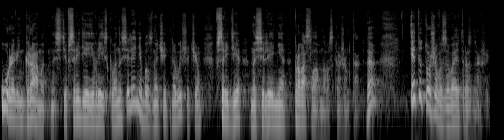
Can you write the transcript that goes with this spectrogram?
уровень грамотности в среде еврейского населения был значительно выше, чем в среде населения православного, скажем так. Да? Это тоже вызывает раздражение.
